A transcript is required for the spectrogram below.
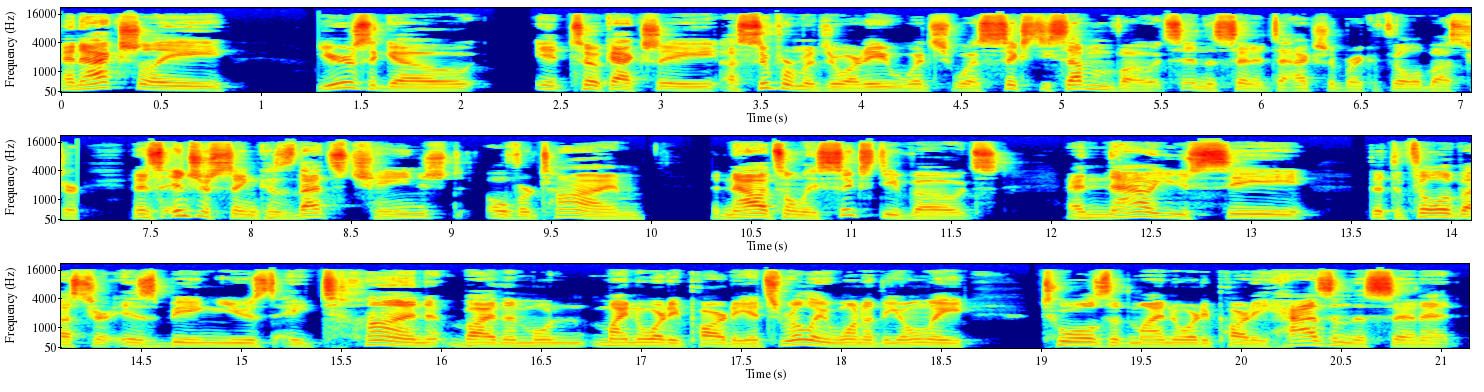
And actually, years ago, it took actually a supermajority, which was 67 votes in the Senate to actually break a filibuster. And it's interesting because that's changed over time. And now it's only 60 votes. And now you see that the filibuster is being used a ton by the minority party. It's really one of the only tools that the minority party has in the Senate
